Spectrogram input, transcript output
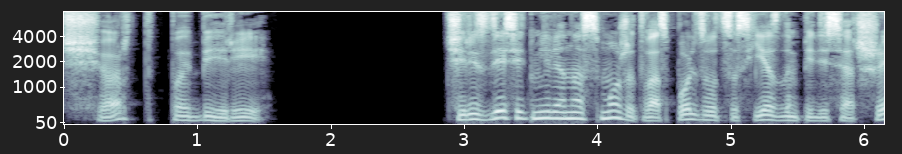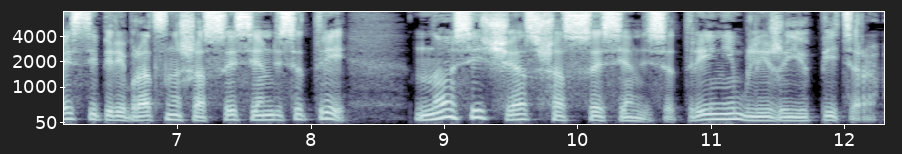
Черт побери. Через 10 миль она сможет воспользоваться съездом 56 и перебраться на шоссе 73, но сейчас шоссе 73 не ближе Юпитера.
